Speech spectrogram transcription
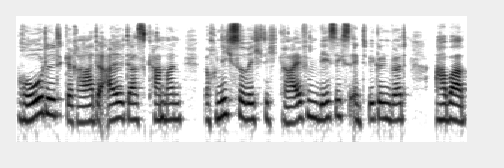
brodelt gerade, all das kann man noch nicht so richtig greifen, wie sich entwickeln wird. Aber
